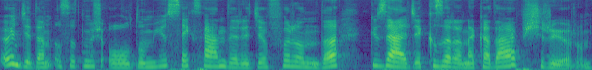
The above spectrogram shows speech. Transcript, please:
önceden ısıtmış olduğum 180 derece fırında güzelce kızarana kadar pişiriyorum.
